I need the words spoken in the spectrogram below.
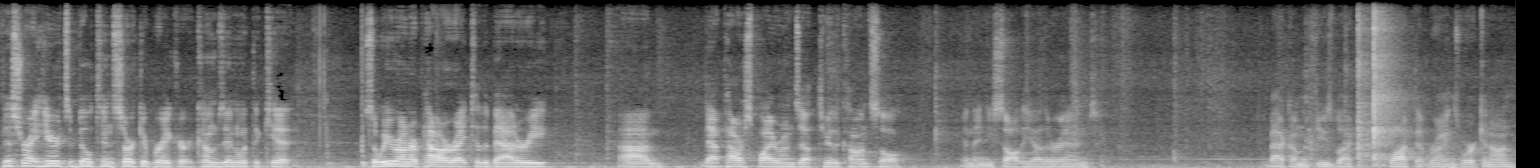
This right here, it's a built-in circuit breaker. It comes in with the kit. So we run our power right to the battery. Um, that power supply runs up through the console, and then you saw the other end back on the fuse block, block that Brian's working on.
